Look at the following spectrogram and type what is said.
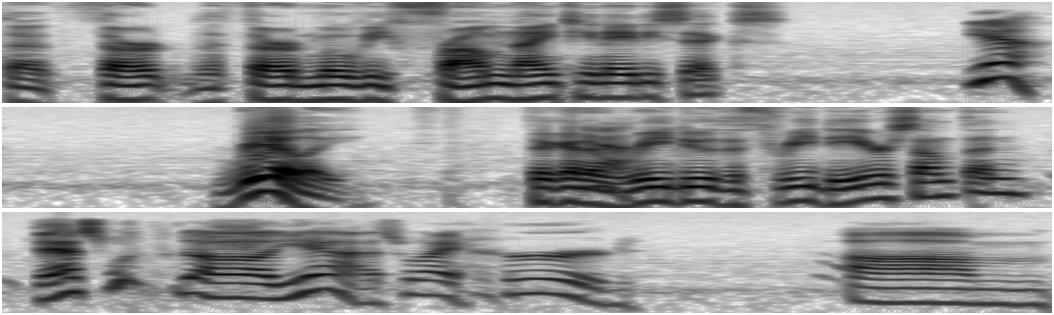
the third the third movie from 1986? Yeah, Really? They're going to Yeah. redo the 3D or something? that's what. Uh, yeah, that's what I heard. Um,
